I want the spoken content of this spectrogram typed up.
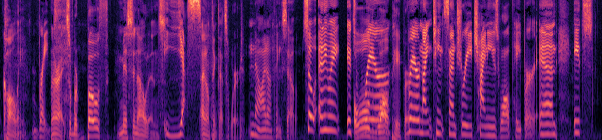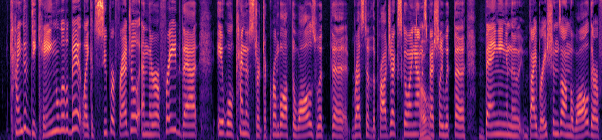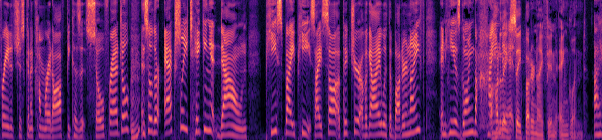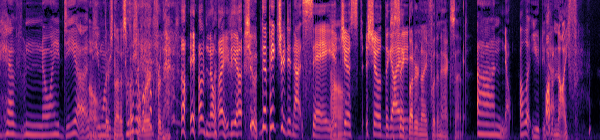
calling. Right. All right. So we're both missing outins. Yes. I don't think that's a word. No, I don't think so. So anyway, it's Old rare wallpaper. rare 19th century Chinese wallpaper, and it's kind of decaying a little bit like it's super fragile and they're afraid that it will kind of start to crumble off the walls with the rest of the projects going on Oh. especially with the banging and the vibrations on the wall they're afraid it's just going to come right off because it's so fragile Mm-hmm. and so they're actually taking it down piece by piece i saw a picture of a guy with a butter knife and he is going behind How do they it. say butter knife in England? I have no idea. Do Oh, you want there's not a special word for that. I have no idea. Shoot. The picture did not say. Oh. It just showed the Just guy. say butter knife with an accent. uh, no, I'll let you do that. Butter that. knife.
